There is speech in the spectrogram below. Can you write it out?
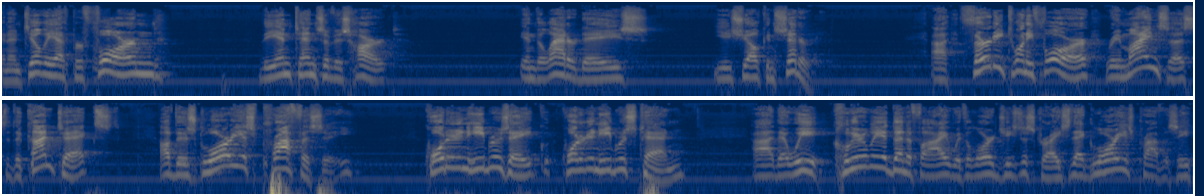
and until he hath performed the intents of his heart. In the latter days ye shall consider it. Uh, 3024 reminds us that the context of this glorious prophecy, quoted in Hebrews 8, quoted in Hebrews 10, uh, that we clearly identify with the Lord Jesus Christ. That glorious prophecy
